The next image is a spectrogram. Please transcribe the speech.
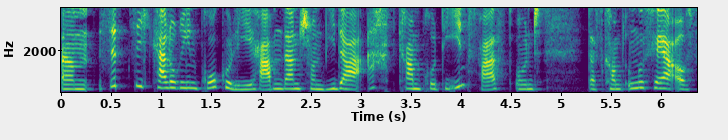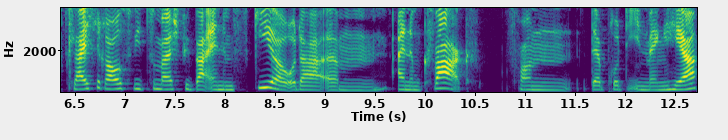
ähm, 70 Kalorien Brokkoli haben dann schon wieder 8 Gramm Protein fast. Und das kommt ungefähr aufs Gleiche raus wie zum Beispiel bei einem Skier oder ähm, einem Quark von der Proteinmenge her.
